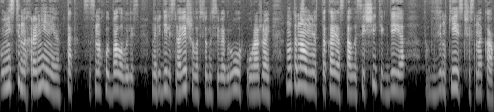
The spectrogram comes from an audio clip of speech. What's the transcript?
унести на хранение, так со снохой баловались, нарядились, навешала все на себя, говорю, урожай. Ну вот она у меня такая осталась, ищите, где я в венке из чеснока.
